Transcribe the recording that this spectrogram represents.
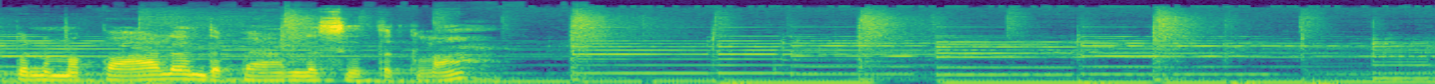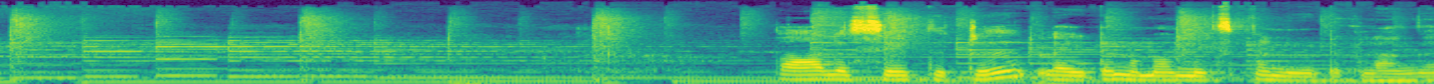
இப்போ நம்ம பாலை அந்த பேனில் சேர்த்துக்கலாம். பாலை சேர்த்துட்டு லைட்டாக நம்ம மிக்ஸ் பண்ணி விட்டுக்கலாங்க.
